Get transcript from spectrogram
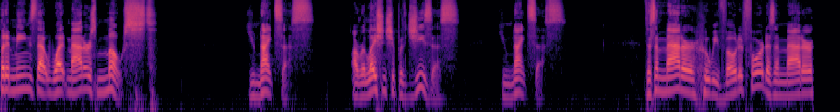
but it means that what matters most unites us. Our relationship with Jesus unites us. Doesn't matter who we voted for, doesn't matter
